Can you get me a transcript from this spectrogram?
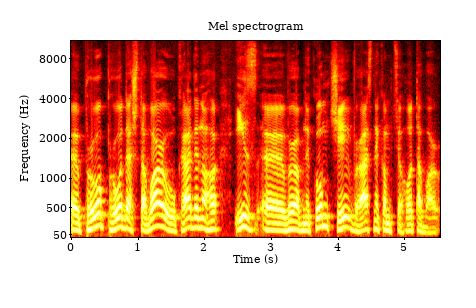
е, про продаж товару, украденого із е, виробником чи власником цього товару.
